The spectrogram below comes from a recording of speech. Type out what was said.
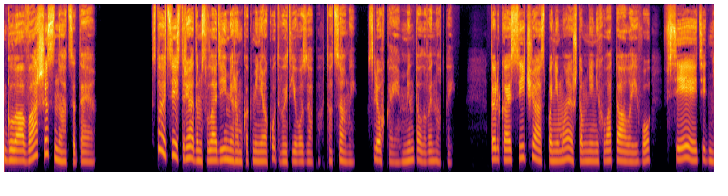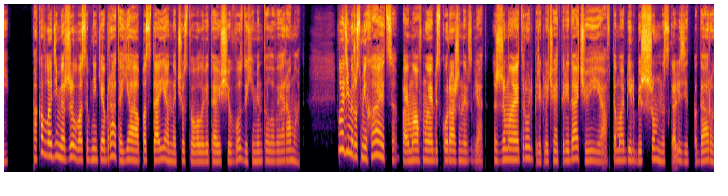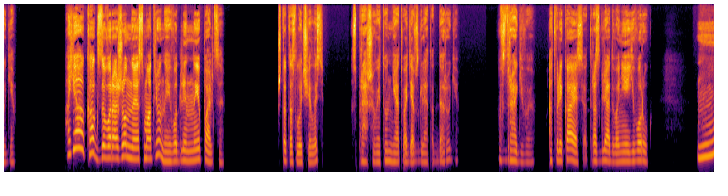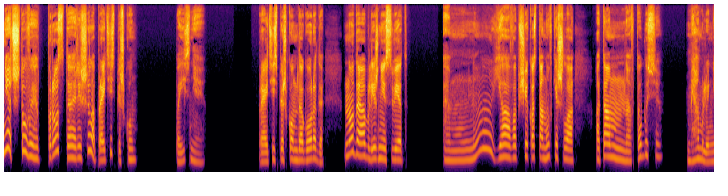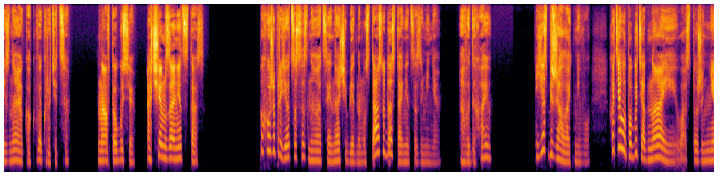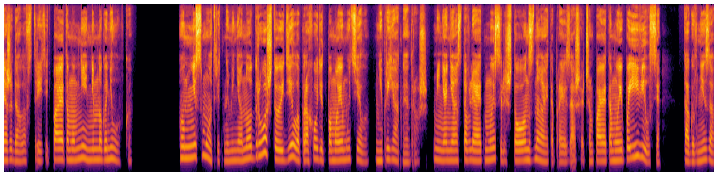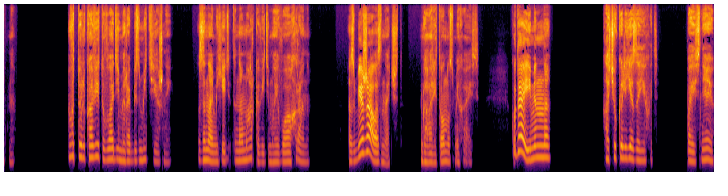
Глава 16. Стоит сесть рядом с Владимиром, как меня окутывает его запах, тот самый, с легкой ментоловой ноткой. Только сейчас понимаю, что мне не хватало его все эти дни. Пока Владимир жил в особняке брата, я постоянно чувствовала витающий в воздухе ментоловый аромат. Владимир усмехается, поймав мой обескураженный взгляд, сжимает руль, переключает передачу, и автомобиль бесшумно скользит по дороге. А я, как заворожённая, смотрю на его длинные пальцы. «Что-то случилось?» — спрашивает он, не отводя взгляд от дороги. Вздрагиваю, отвлекаясь от разглядывания его рук. «Нет, что вы, просто решила пройтись пешком». Поясняю. «Пройтись пешком до города? Ну да, ближний свет». «Эм, ну, я вообще к остановке шла, а там на автобусе». Мямлю, не знаю, как выкрутиться. «На автобусе? А чем занят Стас? Похоже, придется сознаться, иначе бедному Стасу достанется за меня. А выдыхаю. Я сбежала от него. Хотела побыть одна и вас тоже не ожидала встретить, поэтому мне немного неловко. Он не смотрит на меня, но дрожь то и дело проходит по моему телу. Неприятная дрожь. Меня не оставляет мысль, что он знает о произошедшем, поэтому и появился так внезапно. Вот только вид у Владимира безмятежный. За нами едет иномарка, видимо, его охрана. «Сбежала, значит», — говорит он, усмехаясь. «Куда именно?» «Хочу к Илье заехать», — поясняю,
